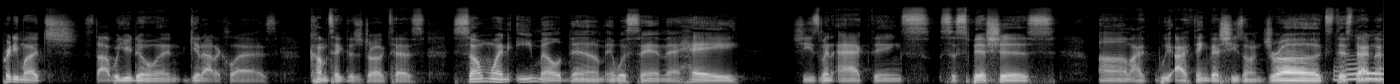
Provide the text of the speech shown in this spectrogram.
pretty much, stop what you're doing, get out of class, come take this drug test. Someone emailed them and was saying that, hey, she's been acting s- suspicious. Um, I we I think that she's on drugs, this, that, and the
